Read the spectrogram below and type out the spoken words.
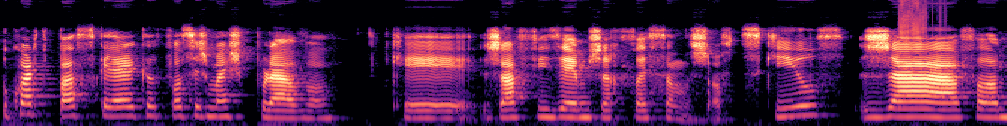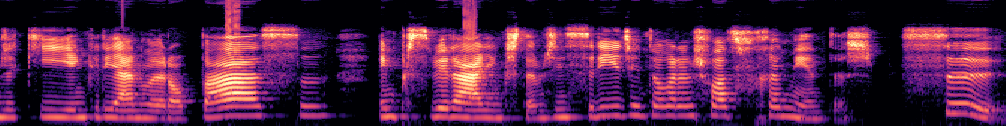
O quarto passo, se calhar, é aquele que vocês mais esperavam, que é já fizemos a reflexão das soft skills, já falámos aqui em criar no Europass, em perceber a área em que estamos inseridos, então agora vamos falar de ferramentas. Se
